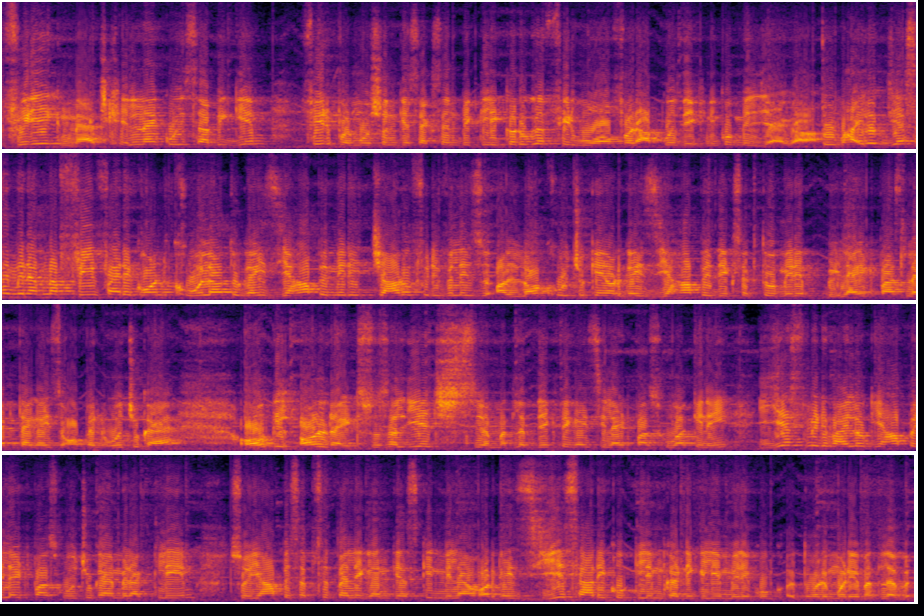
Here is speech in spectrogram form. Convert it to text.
फिर एक मैच खेलना है कोई सा भी गेम फिर प्रमोशन के सेक्शन पे क्लिक करोगे, फिर वो ऑफ़र आपको देखने को मिल जाएगा। तो भाई लोग, जैसे मैंने अपना फ्री फायर अकाउंट खोला तो गाइज़ यहाँ पे मेरे चारों फ्री विलेज अनलॉक हो चुके हैं। और गाइज़ यहाँ पे देख सकते हो मेरे लाइट पास पास लगता है गाइस ओपन हो चुका है। ऑल राइट सो चलिए श- मतलब देखते हैं गाइस इलाइट पास हुआ कि नहीं? यस मेरे भाई लोग, यहाँ पे लाइट पास हो चुका है मेरा क्लेम सो यहाँ पे सबसे पहले गन का स्किन मिला और गाइस ये सारे को क्लेम करने के लिए मेरे को थोड़े मोड़े मतलब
